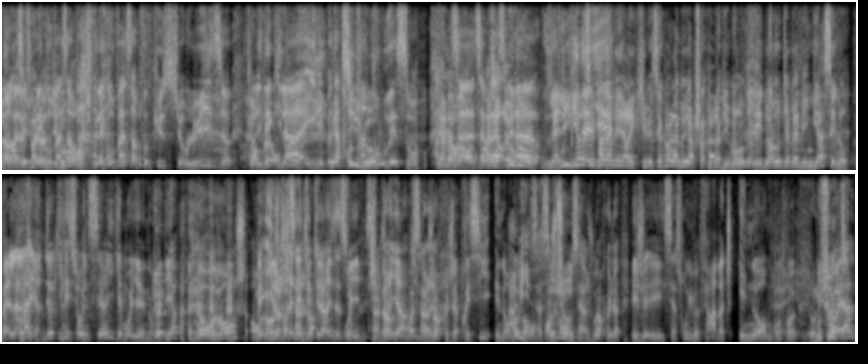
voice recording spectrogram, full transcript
Non, mais je voulais qu'on fasse, un focus sur lui, sur, l'idée qu'il il est peut-être en train de trouver son. La Ligue 1, c'est pas la meilleure équipe, c'est pas la meilleure championnat du monde. Et Eduardo Camavinga, c'est non. Bah, là, dire qu'il est sur une série qui est moyenne, on va dire. Mais en revanche, mais il enchaîne les titularisations. Oui, c'est un, rien, c'est un joueur que j'apprécie énormément. Ah oui, ça c'est chose. C'est un joueur que et, et, ça se trouve, il va faire un match énorme contre, le Real.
